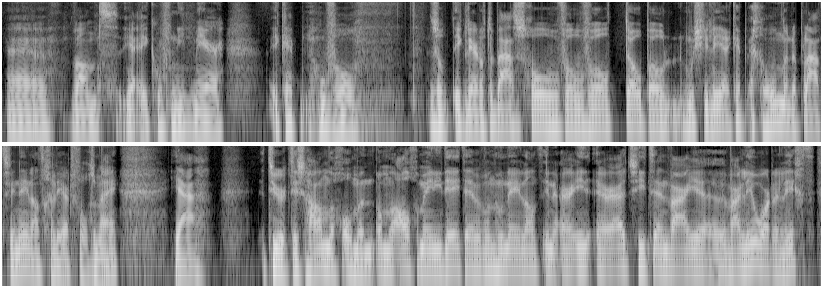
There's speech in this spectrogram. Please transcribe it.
Eh, want ja, ik hoef niet meer. Ik heb hoeveel. Dus op, ik leerde op de basisschool hoeveel, hoeveel topo moest je leren. Ik heb echt honderden plaatsen in Nederland geleerd, volgens mij. Ja, natuurlijk, het is handig om een, om een algemeen idee te hebben van hoe Nederland in, er, eruit ziet en waar, je, waar Leeuwarden ligt.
